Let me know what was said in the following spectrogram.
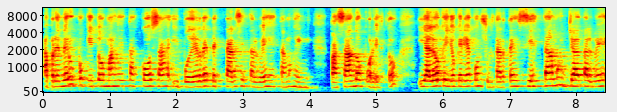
aprender un poquito más de estas cosas y poder detectar si tal vez estamos en, pasando por esto. Y algo que yo quería consultarte si estamos ya tal vez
